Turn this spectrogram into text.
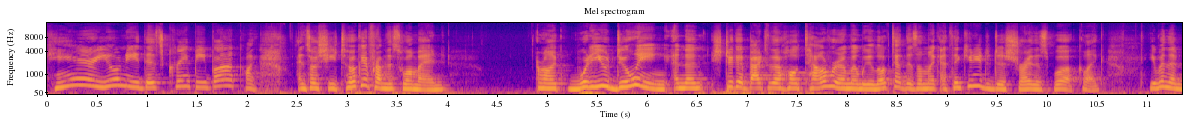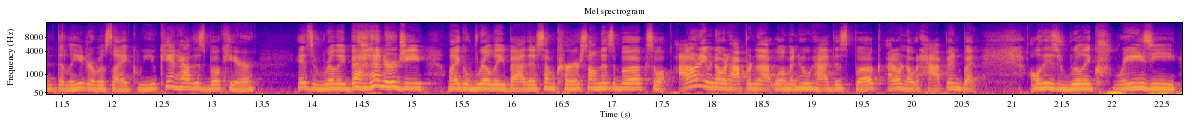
here, you need this creepy book. Like, and so she took it from this woman we're like, what are you doing? And then she took it back to the hotel room and we looked at this. I'm like, I think you need to destroy this book. Like, even the, the leader was like, you can't have this book here. It's really bad energy, like really bad. There's some curse on this book. So I don't even know what happened to that woman who had this book. I don't know what happened, but all these really crazy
